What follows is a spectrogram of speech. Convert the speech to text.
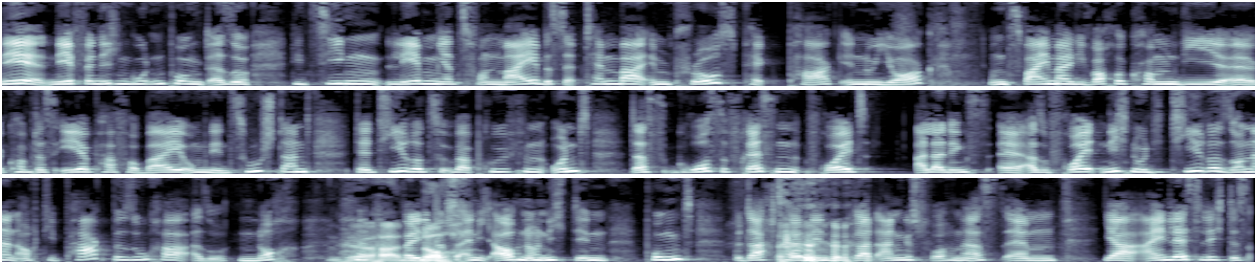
nee, nee, finde ich einen guten Punkt. Also die Ziegen leben jetzt von Mai bis September im Prospect Park in New York. Und zweimal die Woche kommen die, äh, kommt das Ehepaar vorbei, um den Zustand der Tiere zu überprüfen. Und das große Fressen freut allerdings, äh, also freut nicht nur die Tiere, sondern auch die Parkbesucher, also noch, Ja, weil die noch. wahrscheinlich auch noch nicht den Punkt bedacht haben, den du gerade angesprochen hast. Ähm, ja, einlässlich des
